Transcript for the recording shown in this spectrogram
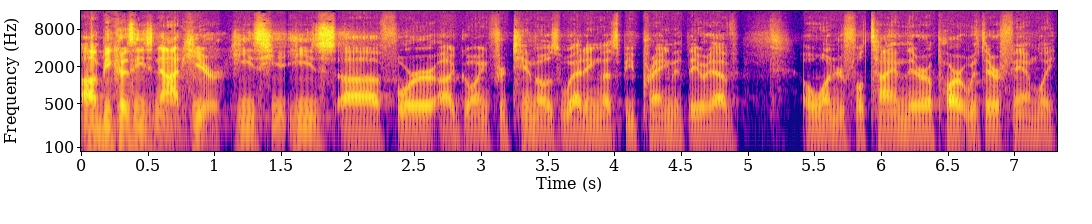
Uh, because he's not here. He's, he's uh, for uh, going for Timo's wedding. Let's be praying that they would have a wonderful time there apart with their family.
